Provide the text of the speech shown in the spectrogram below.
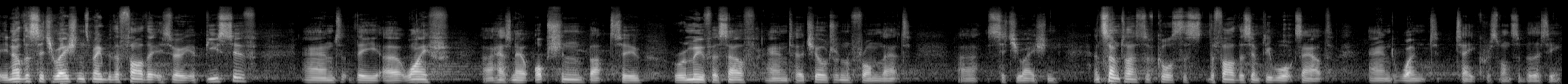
in other situations, maybe the father is very abusive and the uh, wife uh, has no option but to remove herself and her children from that uh, situation. And sometimes, of course, the, the father simply walks out and won't take responsibility.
